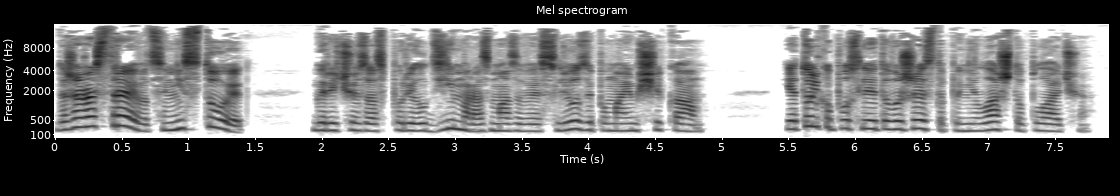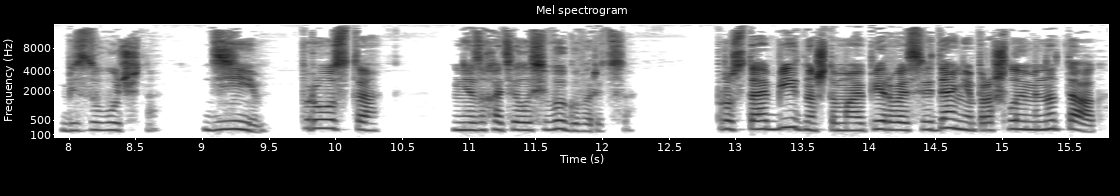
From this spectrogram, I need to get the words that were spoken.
даже расстраиваться не стоит», — горячо заспорил Дима, размазывая слезы по моим щекам. Я только после этого жеста поняла, что плачу. Беззвучно. «Дим, просто...» Мне захотелось выговориться. Просто обидно, что мое первое свидание прошло именно так.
